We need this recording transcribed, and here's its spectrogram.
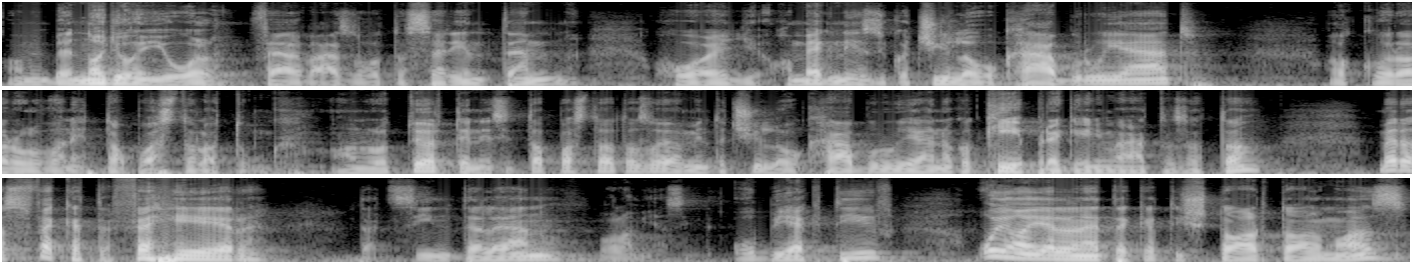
amiben nagyon jól felvázolta szerintem, hogy ha megnézzük a csillagok háborúját, akkor arról van egy tapasztalatunk. Arról a történészi tapasztalat az olyan, mint a csillagok háborújának a képregény változata, mert az fekete-fehér, tehát szintelen, valamilyen szinte objektív, olyan jeleneteket is tartalmaz,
